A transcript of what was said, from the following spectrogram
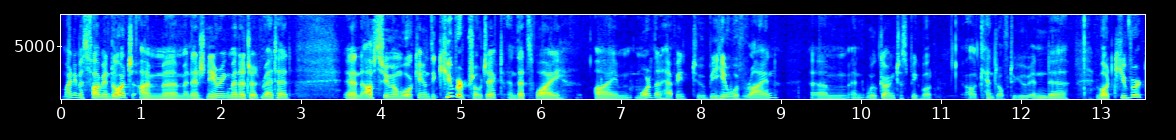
My name is Fabian Deutsch. I'm um, an engineering manager at Red Hat. And upstream, I'm working on the KubeVirt project, and that's why I'm more than happy to be here with Ryan. Um, and we're going to speak about, I'll hand it off to you, in the, about KubeVirt,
